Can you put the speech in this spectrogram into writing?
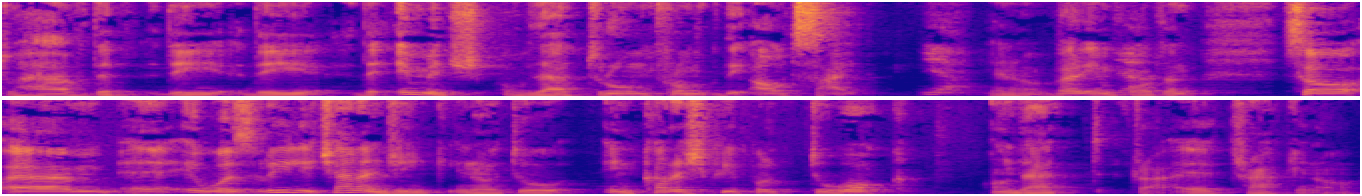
to have the, the, the, the image of that room from the outside. Yeah. You know, very important. Yeah. So, um, uh, it was really challenging, you know, to encourage people to walk on that tra- uh, track, you know.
